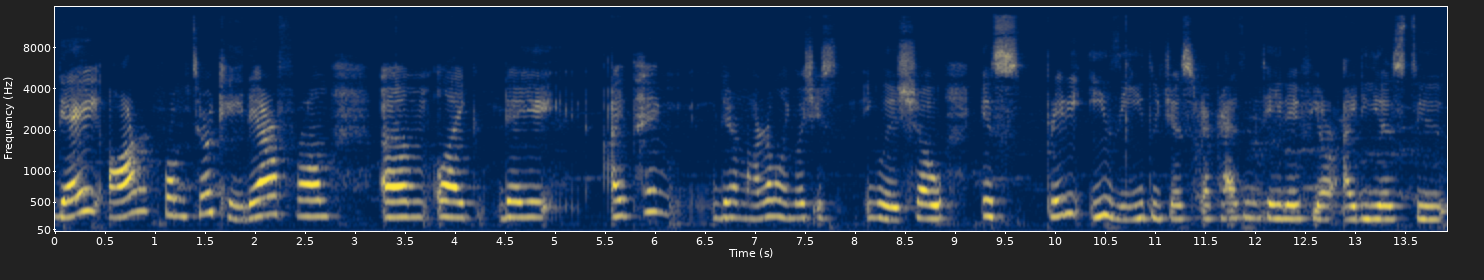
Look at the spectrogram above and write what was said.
they are from Turkey. They are from, um, like they. I think their mother language is English, so it's pretty easy to just representative your ideas to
